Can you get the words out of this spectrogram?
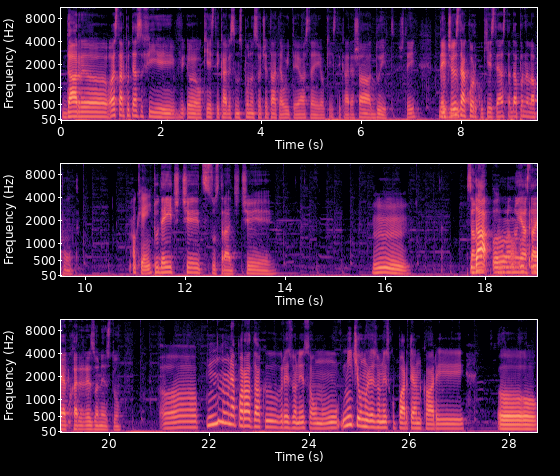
Dar uh, asta ar putea să fie uh, o chestie care să-mi spună societatea, uite, asta e o chestie care așa, do it, știi? Deci uh-huh. îți de acord cu chestia asta, dar până la punct. Ok. Tu de aici ce îți sustragi? Ce... Mm. Sau Da, nu, uh, nu, nu e în asta aia cu care rezonezi tu. Uh, nu neapărat dacă rezonez sau nu. Nici eu nu rezonez cu partea în care uh,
